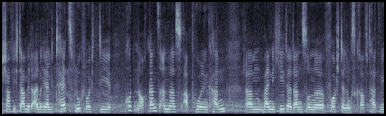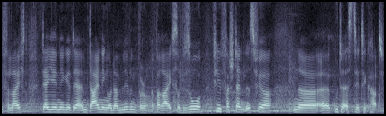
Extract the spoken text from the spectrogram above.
schaffe ich damit eine Realitätsflucht, wo ich die Kunden auch ganz anders abholen kann, ähm, weil nicht jeder dann so eine Vorstellungskraft hat, wie vielleicht derjenige, der im Dining- oder im Living-Bereich sowieso viel Verständnis für eine äh, gute Ästhetik hat.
